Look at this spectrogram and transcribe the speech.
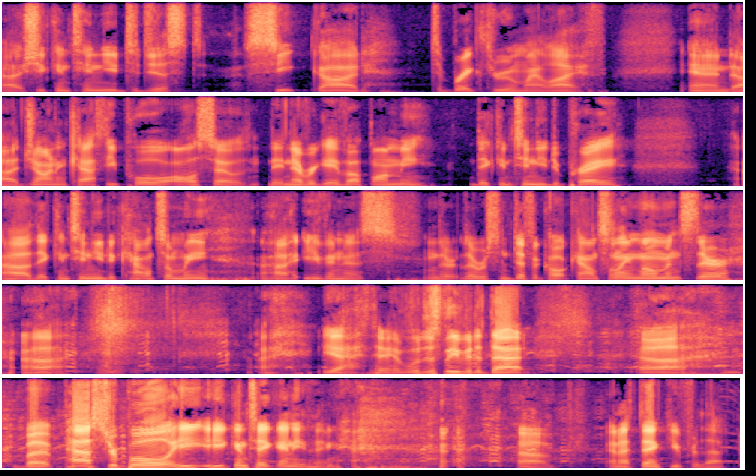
Uh, she continued to just seek God to break through in my life. And uh, John and Kathy Poole also, they never gave up on me. They continued to pray. Uh, they continued to counsel me, uh, even as there, there, were some difficult counseling moments there. Uh, yeah, we'll just leave it at that. but Pastor Poole, he, he can take anything. Um, and I thank you for that.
